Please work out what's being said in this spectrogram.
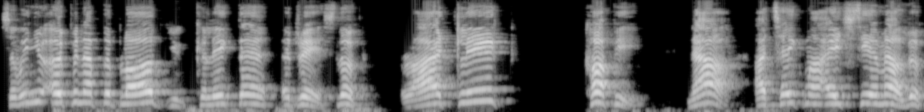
So when you open up the blog, you collect the address. Look, right click, copy. Now, I take my HTML. Look,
